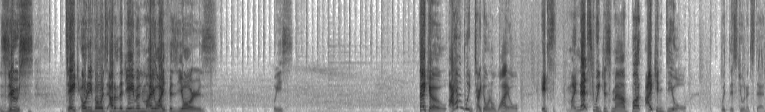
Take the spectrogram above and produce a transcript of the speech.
Zeus, take Oni Village out of the game and my life is yours. Please? Taiko! I haven't played Taiko in a while. It's my next weakest map, but I can deal with this to an extent.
